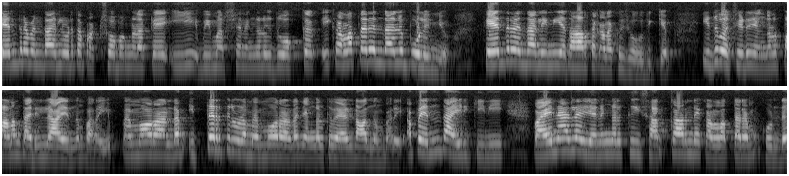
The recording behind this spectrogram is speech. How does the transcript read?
കേന്ദ്രം എന്തായാലും ഇവിടുത്തെ പ്രക്ഷോഭങ്ങളൊക്കെ ഈ വിമർശനങ്ങൾ ഇതുമൊക്കെ ഈ കള്ളത്തരം എന്തായാലും പൊളിഞ്ഞു. കേന്ദ്രം എന്തായാലും ഇനി യഥാർത്ഥ കണക്ക് ചോദിക്കും. ഇത് വെച്ചിട്ട് ഞങ്ങൾ പണം തരില്ല എന്നും പറയും. മെമ്മോറാണ്ടം ഇത്തരത്തിലുള്ള മെമ്മോറാണ്ടം ഞങ്ങൾക്ക് വേണ്ട എന്നും പറയും. അപ്പൊ എന്തായിരിക്കും ഇനി? വയനാട്ടിലെ ജനങ്ങൾക്ക് ഈ സർക്കാരിന്റെ കള്ളത്തരം കൊണ്ട്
